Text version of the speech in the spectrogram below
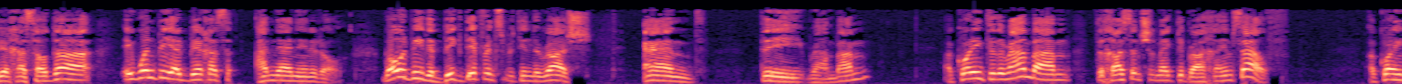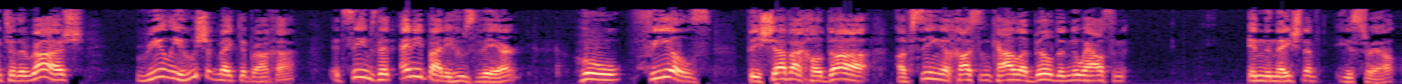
Birchas Hoda. It wouldn't be a Birchas Hanenin at all. What would be the big difference between the Rosh and the Rambam? According to the Rambam, the Chassan should make the bracha himself. According to the Rosh, really who should make the bracha? It seems that anybody who's there, who feels the Shevach Hoda of seeing a Chassan Kala build a new house in, in the nation of Israel,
